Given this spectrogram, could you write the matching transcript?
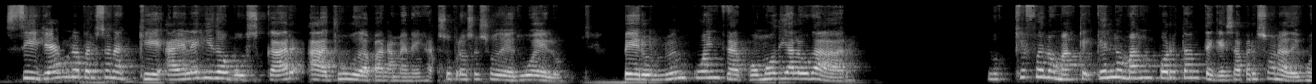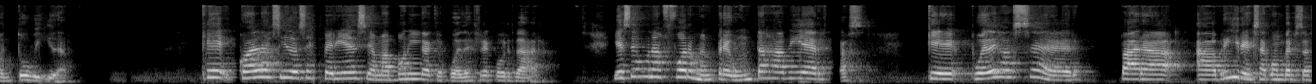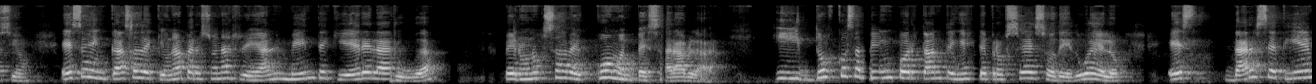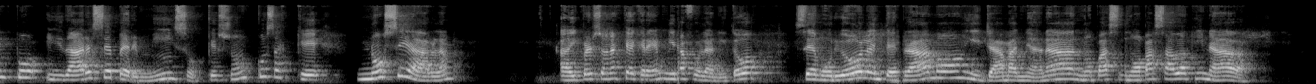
Si ya es una persona que ha elegido buscar ayuda para manejar su proceso de duelo, pero no encuentra cómo dialogar, ¿qué fue lo más, qué es lo más importante que esa persona dejó en tu vida? ¿Qué, ¿Cuál ha sido esa experiencia más bonita que puedes recordar? Y esa es una forma en preguntas abiertas que puedes hacer para abrir esa conversación. Eso es en caso de que una persona realmente quiere la ayuda, pero no sabe cómo empezar a hablar. Y dos cosas bien importantes en este proceso de duelo es darse tiempo y darse permiso, que son cosas que no se hablan, hay personas que creen, mira, fulanito se murió, lo enterramos y ya mañana no, no ha pasado aquí nada.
